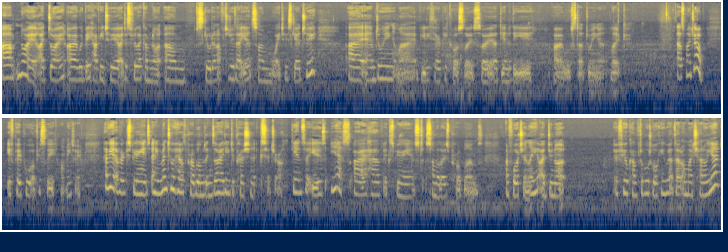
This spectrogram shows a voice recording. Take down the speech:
Um, no, I don't. I would be happy to. I just feel like I'm not um, skilled enough to do that yet, so I'm way too scared to. I am doing my beauty therapy course though, so at the end of the year I will start doing it like that's my job if people obviously want me to. Have you ever experienced any mental health problems, anxiety, depression, etc.? The answer is yes, I have experienced some of those problems. Unfortunately, I do not feel comfortable talking about that on my channel yet,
